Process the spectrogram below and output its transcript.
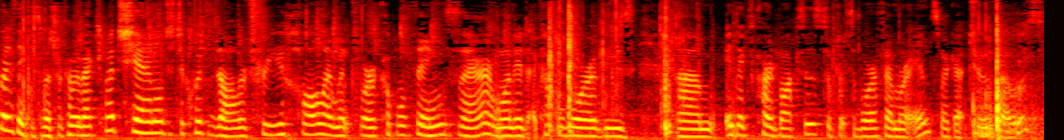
But thank you so much for coming back to my channel. Just a quick Dollar Tree haul. I went for a couple things there. I wanted a couple more of these um, index card boxes to put some more ephemera in, so I got two of those.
